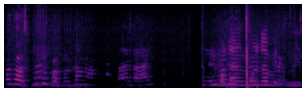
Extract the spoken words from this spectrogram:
Hadi aşkım kapat hadi. Buradan burada bir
